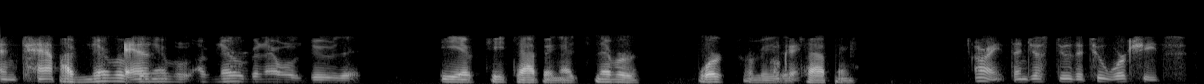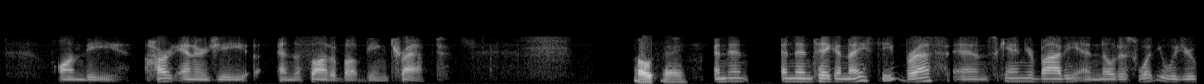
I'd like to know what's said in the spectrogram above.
and tap I've never been able I've never been able to do the EFT tapping. It's never worked for me Okay. the tapping. All right, then just do the two worksheets on the heart energy and the thought about being trapped. Okay. And then And then take a nice deep breath and scan your body and notice what would you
